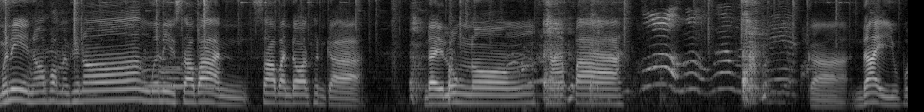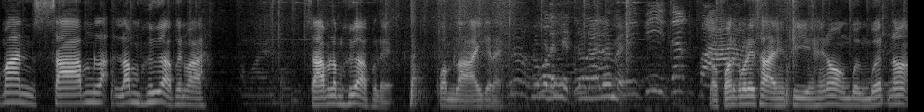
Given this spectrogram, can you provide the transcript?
มื้อนี้เนาะพ่อแม่พี่น้องมื้อนี้ชาวบ้านชาวบันดอนเพิ่นก็ได้ลงหนองหาปลาก็ได้อยู่ประมาณ3ละลำเฮือเพิ่นว่าสามลำเฮือพุ่นแหละความหลายก็ได้ถ้าบ่ได้เห็ดแล้วได้ไหมบางคนก็บ่ได้ถ่ายให้พี่ให้น้องเบิ่งเบิดเนาะ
